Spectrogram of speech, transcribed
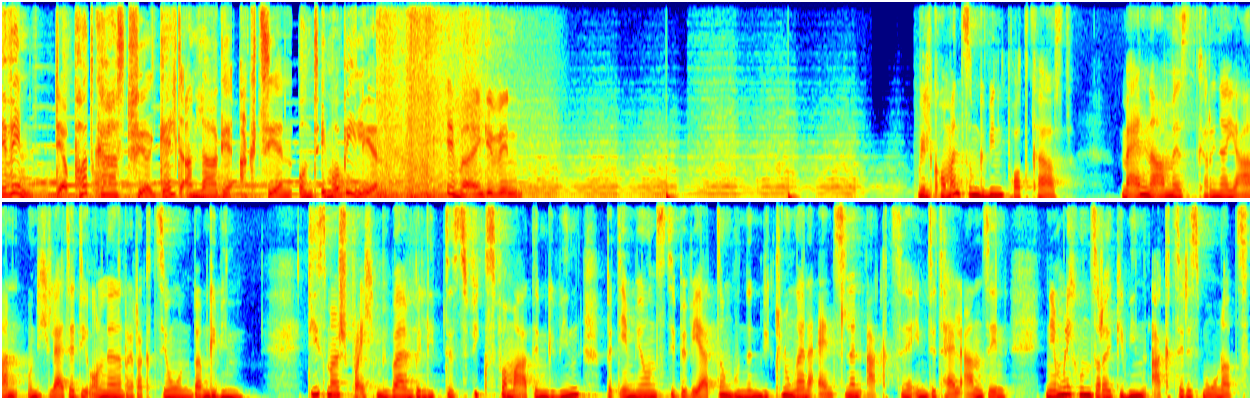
Gewinn, der Podcast für Geldanlage, Aktien und Immobilien. Immer ein Gewinn. Willkommen zum Gewinn-Podcast. Mein Name ist Karina Jahn und ich leite die Online-Redaktion beim Gewinn. Diesmal sprechen wir über ein beliebtes Fixformat im Gewinn, bei dem wir uns die Bewertung und Entwicklung einer einzelnen Aktie im Detail ansehen, nämlich unsere Gewinnaktie des Monats.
